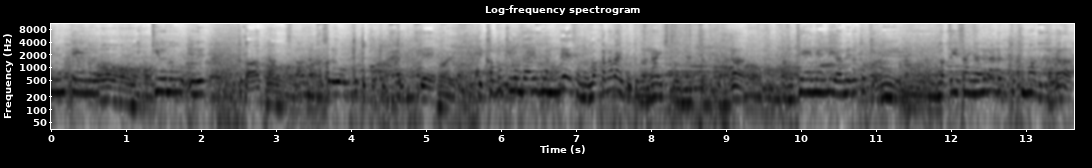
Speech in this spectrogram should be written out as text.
検定の1級の上とかあったんですか？なんかそれをとっととと取って、はい、で歌舞伎の台本でその分からないことがない人になっちゃったからあの定年で辞めるときに松井さん辞められると困るから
